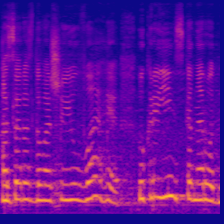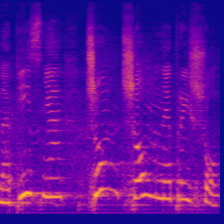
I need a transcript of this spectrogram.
А зараз до вашої уваги українська народна пісня Чом чом не прийшов.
